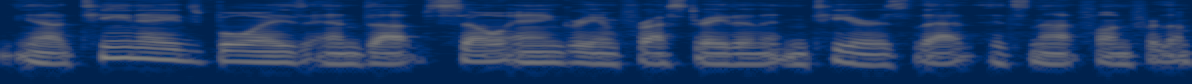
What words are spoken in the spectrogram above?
you know, teenage boys end up so angry and frustrated and in tears that it's not fun for them.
